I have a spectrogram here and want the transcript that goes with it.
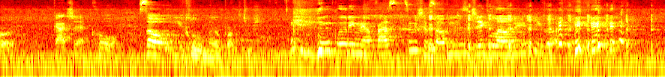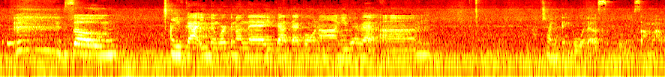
Right. Gotcha. Cool. So you Include male prostitution. including male prostitution. So if you gigoling, you so you've got you've been working on that. You've got that going on. You have that. Um, I'm trying to think of what else we was talking about.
